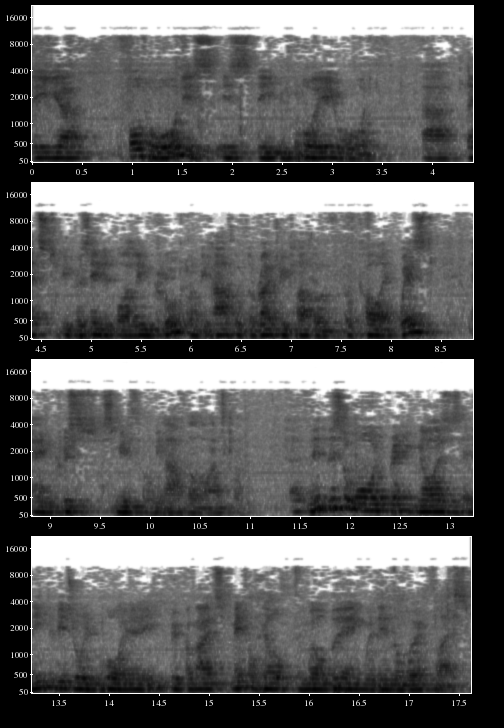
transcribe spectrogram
The uh, fourth award is, is the Employee Award. Uh, that's to be presented by Lynn Crook on behalf of the Rotary Club of, of Colac West and Chris Smith on behalf of the Lions Club. Uh, this award recognises an individual employee who promotes mental health and well-being within the workplace.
